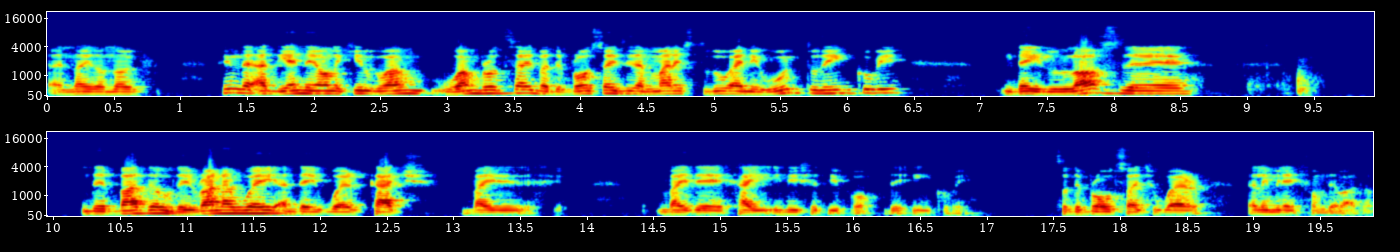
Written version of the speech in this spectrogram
and I don't know if I think that at the end they only killed one one broadside, but the broadsides didn't manage to do any wound to the Incubi. They lost the the battle, they ran away and they were catched by by the high initiative of the Incubi so the broadsides were eliminated from the battle.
